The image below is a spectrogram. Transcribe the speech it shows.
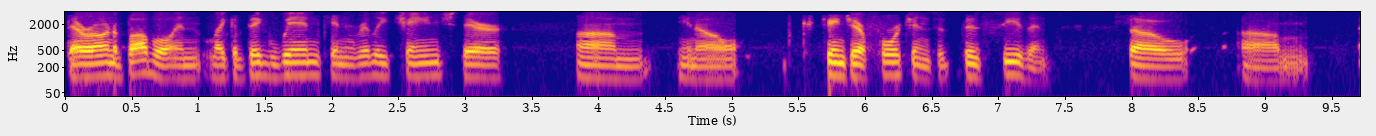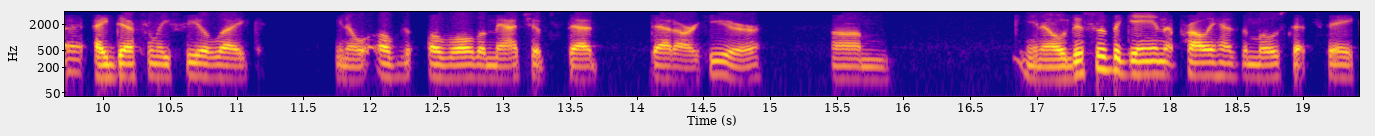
they're on a bubble, and like a big win can really change their, um, you know, change their fortunes this season. So um, I, I definitely feel like, you know, of of all the matchups that that are here, um, you know, this is the game that probably has the most at stake,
